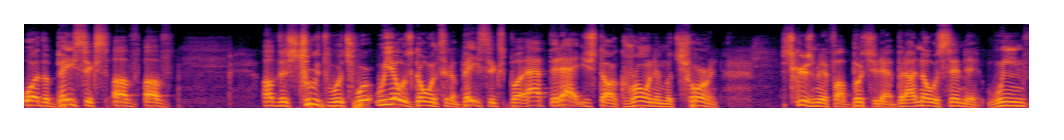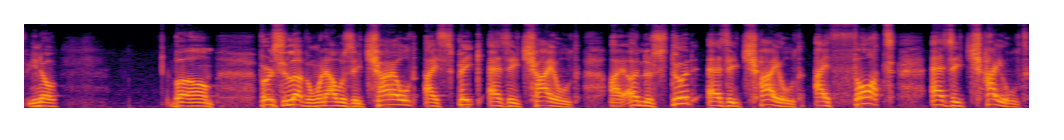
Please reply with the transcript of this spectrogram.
or the basics of of of this truth, which we always go into the basics. But after that, you start growing and maturing. Excuse me if I butcher that, but I know it's in there. Wean, you know. But um, verse 11, when I was a child, I spake as a child. I understood as a child. I thought as a child.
